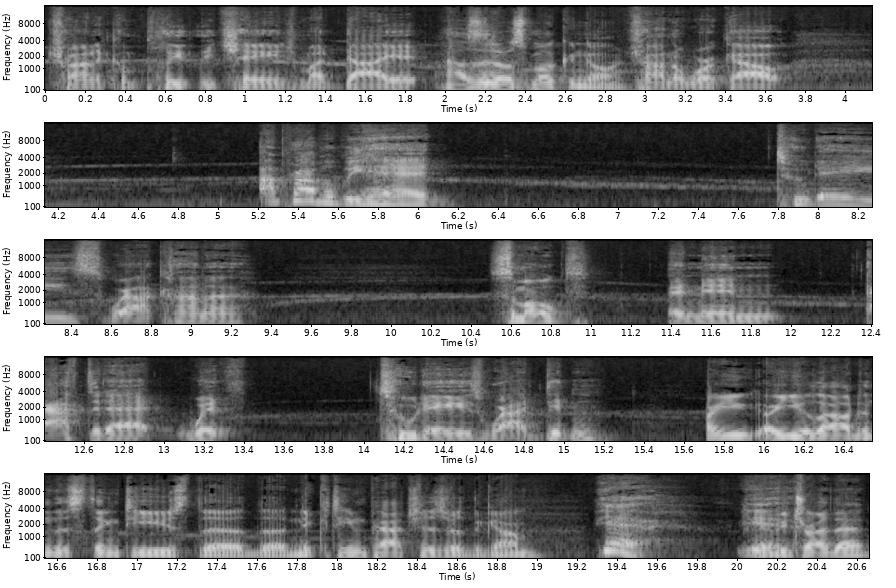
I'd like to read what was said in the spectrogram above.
trying to completely change my diet. How's it no smoking going? Trying to work out. I probably had two days where I kind of smoked, and then after that went two days where I didn't. Are you are you allowed in this thing to use the the nicotine patches or the gum? Yeah, yeah. Have you tried that?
